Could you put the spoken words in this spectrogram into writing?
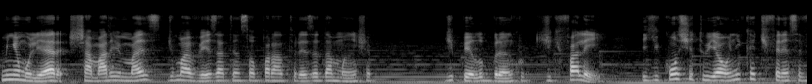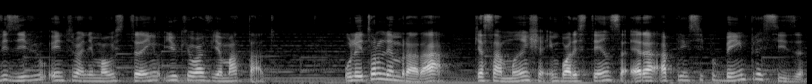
Minha mulher chamara-me mais de uma vez a atenção para a natureza da mancha de pelo branco de que falei, e que constituía a única diferença visível entre o animal estranho e o que eu havia matado. O leitor lembrará que essa mancha, embora extensa, era a princípio bem imprecisa,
